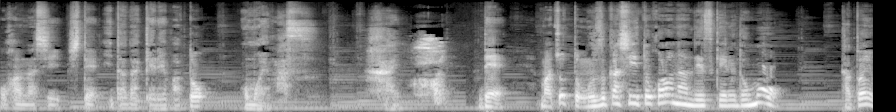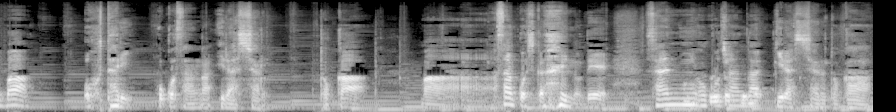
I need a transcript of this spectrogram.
お話ししていただければと思います。はい。はい。で、まあちょっと難しいところなんですけれども、例えば、お二人、お子さんがいらっしゃるとか、まあ、3個しかないので、3人お子さんがいらっしゃるとか、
